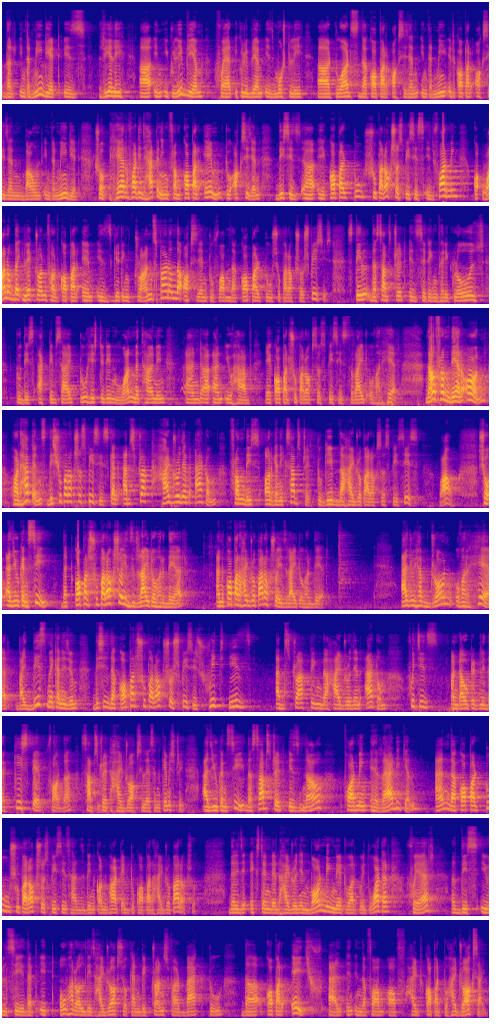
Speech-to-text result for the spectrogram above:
the intermediate is really uh, in equilibrium where equilibrium is mostly uh, towards the copper oxygen intermediate copper oxygen bound intermediate. So, here what is happening from copper M to oxygen this is uh, a copper 2 superoxo species is forming one of the electron for copper M is getting transferred on the oxygen to form the copper 2 superoxo species. Still the substrate is sitting very close to this active site 2 histidine 1 methionine and, uh, and you have a copper superoxo species right over here. Now from there on what happens this superoxo species can abstract hydrogen atom from this organic substrate to give the hydroperoxo species. Wow. So as you can see that copper superoxo is right over there and copper hydroperoxo is right over there. As we have drawn over here by this mechanism this is the copper superoxo species which is abstracting the hydrogen atom which is undoubtedly the key step for the substrate hydroxylation chemistry. As you can see the substrate is now forming a radical and the copper 2 superoxo species has been converted to copper hydroperoxo. There is a extended hydrogen bonding network with water where this you will see that it overall this hydroxo can be transferred back to the copper H as in, in the form of copper to hydroxide.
